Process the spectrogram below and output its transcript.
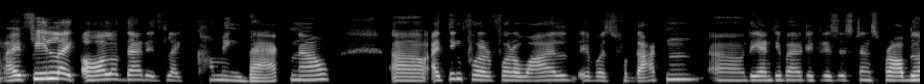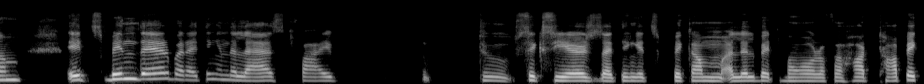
I feel like all of that is like coming back now. Uh, I think for for a while it was forgotten uh, the antibiotic resistance problem. It's been there, but I think in the last five to six years, I think it's become a little bit more of a hot topic.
